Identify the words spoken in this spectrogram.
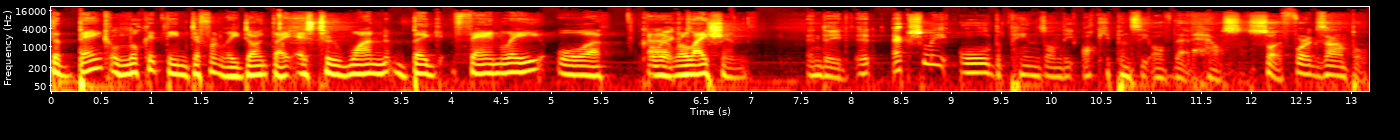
The bank look at them differently, don't they, as to one big family or uh, relation? Indeed. It actually all depends on the occupancy of that house. So, for example,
